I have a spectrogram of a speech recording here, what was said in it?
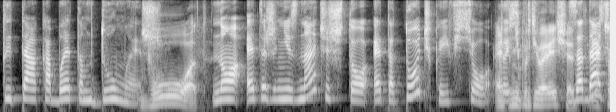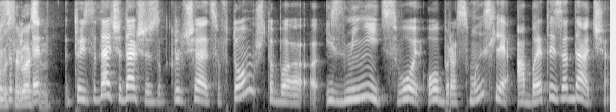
ты так об этом думаешь. Вот. Но это же не значит, что это точка и все. Это то не противоречие. Задача, я согласен. Это, то есть задача дальше заключается в том, чтобы э, изменить свой образ мысли об этой задаче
